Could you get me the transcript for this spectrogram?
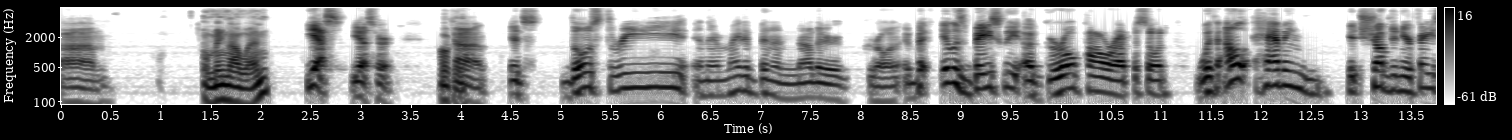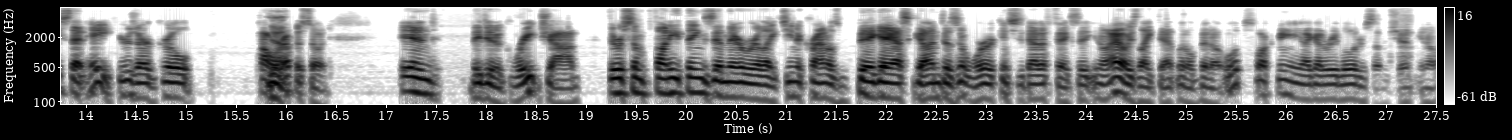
Um, Oh, Ming Na Wen. yes, yes, her. Okay. Uh, it's those three, and there might have been another girl, but it was basically a girl power episode without having it shoved in your face that hey, here's our girl power Yeah. episode, and they did a great job. There were some funny things in there where like Gina Carano's big ass gun doesn't work and she's got to fix it. You know, I always like that little bit of oops, fuck me, I got to reload or some shit. You know,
